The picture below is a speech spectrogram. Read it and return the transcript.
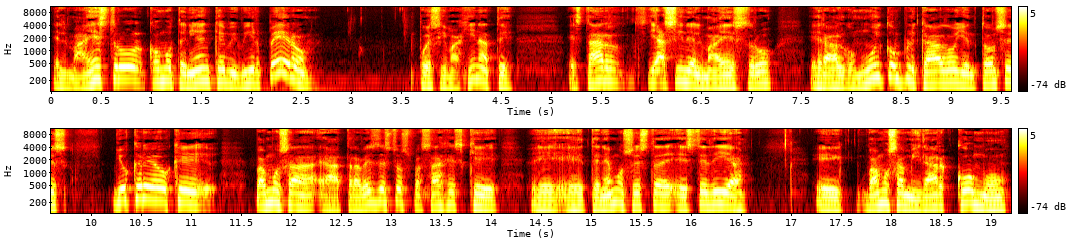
el Maestro, cómo tenían que vivir, pero, pues imagínate, estar ya sin el Maestro era algo muy complicado y entonces yo creo que vamos a, a través de estos pasajes que eh, eh, tenemos este, este día, vamos a mirar cómo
